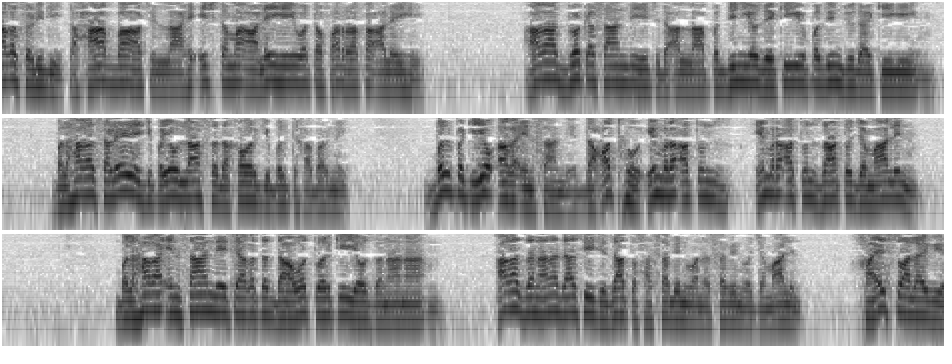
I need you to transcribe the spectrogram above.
هغه سړی دي تحابا فی الله اجتمع علیه وتفرق علیه هغه دو کسان دي چې د الله په دین یو ځکی او په دین جدا کیږي بل هغه سړی دی چې په یو لاس صدقه ورکړي بل ته خبر نه بل پکې یو هغه انسان دی دعته امراتن امراتن ذات جمالن بل هغه انسان دی چې هغه ته دعوت ورکړي یو زنانا هغه زنانا داسي چې ذات حسب و نسب و جمالن خایس والای وی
